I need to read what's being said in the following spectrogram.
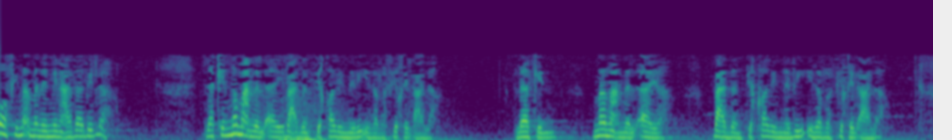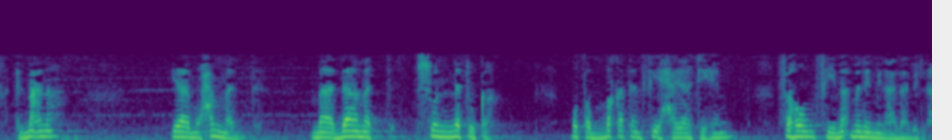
هو في مأمن من عذاب الله. لكن ما معنى الآية بعد انتقال النبي إلى الرفيق الأعلى؟ لكن ما معنى الآية بعد انتقال النبي إلى الرفيق الأعلى؟ المعنى يا محمد ما دامت سنتك مطبقة في حياتهم فهم في مأمن من عذاب الله.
